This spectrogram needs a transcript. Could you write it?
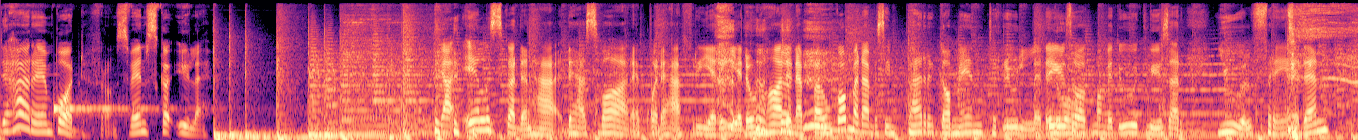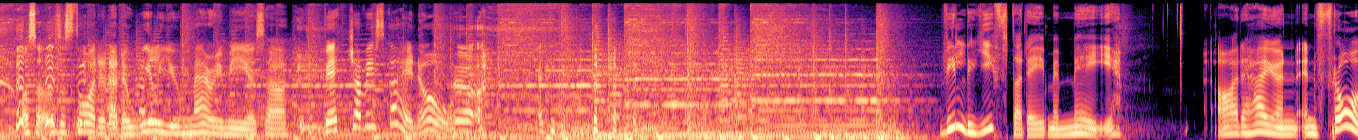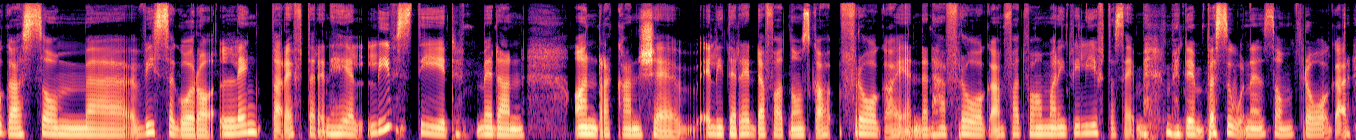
Det här är en podd från svenska YLE. Jag älskar den här, det här svaret på det här frieriet. Hon, har den här, hon kommer där med sin pergamentrulle. Det är ju så att man vet utlyser julfreden. Och så, och så står det där då, “Will you marry me?” och så “Betcha vi ska he no”. Jag tycker... Vill du gifta dig med mig? Ja, det här är ju en, en fråga som eh, vissa går och längtar efter en hel livstid medan andra kanske är lite rädda för att någon ska fråga en den här frågan för att vad om man inte vill gifta sig med, med den personen som frågar.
